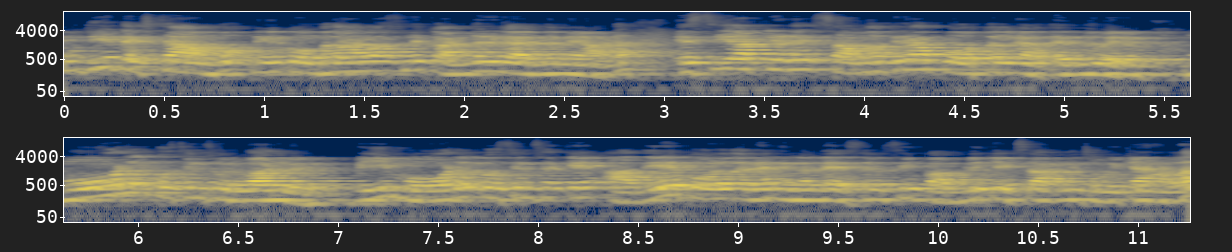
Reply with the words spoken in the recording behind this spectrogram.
പുതിയ ടെക്സ്റ്റ് ആകുമ്പോൾ നിങ്ങൾക്ക് ഒമ്പതാം ക്ലാസ്സിൽ കണ്ടൊരു കാര്യം തന്നെയാണ്. എസ് സി ആർ ടിയുടെ സമഗ്ര പോർട്ടലിനകത്ത് എന്ത് വരും? മോഡൽ ക്വസ്റ്റ്യൻസ് ഒരുപാട് വരും. ഈ മോഡൽ ക്വസ്റ്റ്യൻസ് ഒക്കെ അതേപോലെ തന്നെ നിങ്ങളുടെ എസ് എൽ സി പബ്ലിക് എക്സാമിന് ചോദിക്കാനുള്ള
